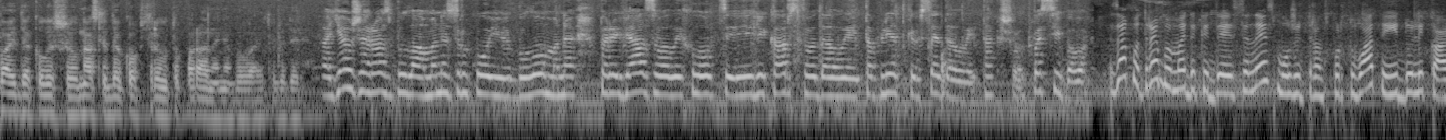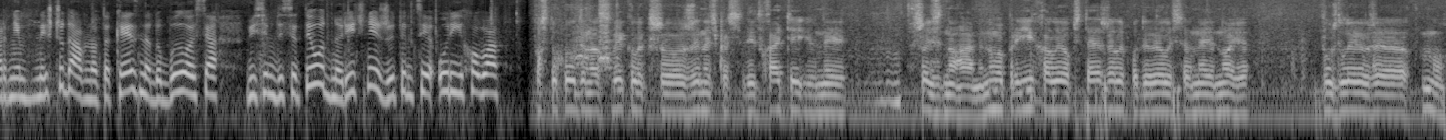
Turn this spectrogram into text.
байде, коли що внаслідок обстрілу, то поранення бувають у людей. А я вже раз була, мене з рукою було, мене перев'язували хлопці, і лікарства дали, і таблетки, все дали. Так що спасибо вам. За потреби медики ДСНС можуть транспортувати і до лікарні. Нещодавно таке знадобилося 81-річній жительці Оріхова. Поступив до нас виклик, що жіночка сидить в хаті і в неї щось з ногами. Ну, ми приїхали, обстежили, подивилися, в неї ноги пужли вже ну,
